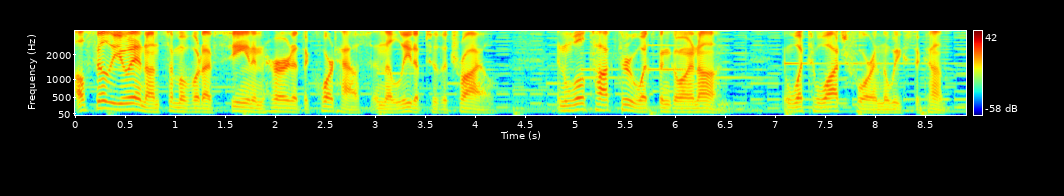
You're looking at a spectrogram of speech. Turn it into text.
I'll fill you in on some of what I've seen and heard at the courthouse in the lead up to the trial, and we'll talk through what's been going on and what to watch for in the weeks to come.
